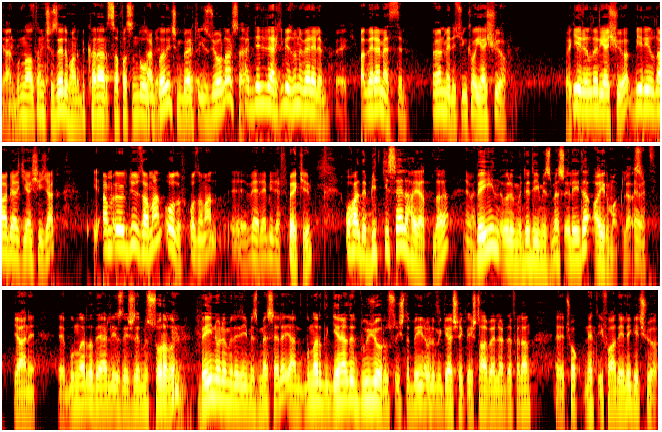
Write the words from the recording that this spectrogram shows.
Yani bunun altını çizelim. Hani bir karar safhasında oldukları için belki izliyorlarsa. Hadi dediler ki biz bunu verelim. Peki. Veremezsin. Ölmedi çünkü o yaşıyor. Peki. Bir yıldır yaşıyor. Bir yıl daha belki yaşayacak. Ama öldüğü zaman olur. O zaman e, verebilir. Peki. O halde bitkisel hayatla Evet. beyin ölümü dediğimiz meseleyi de ayırmak lazım. Evet. Yani e, bunları da değerli izleyicilerimiz soralım. beyin ölümü dediğimiz mesele yani bunları da genelde duyuyoruz. İşte beyin ölümü gerçekleşti haberlerde falan e, çok net ifadeyle geçiyor.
